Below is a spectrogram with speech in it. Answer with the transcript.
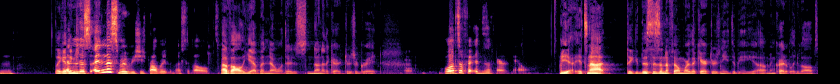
Like, I in think this in this movie she's probably the most developed. of all, yeah, but no, there's none of the characters are great. Well, it's a it's a fairy tale. Yeah, it's not. The- This isn't a film where the characters need to be um, incredibly developed.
